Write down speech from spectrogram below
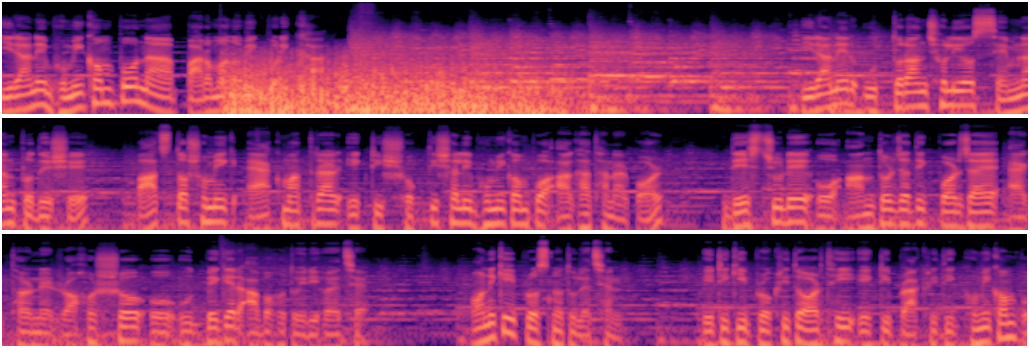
ইরানে ভূমিকম্প না পারমাণবিক পরীক্ষা? ইরানের উত্তরাঞ্চলীয় সেমনান প্রদেশে পাঁচ দশমিক এক মাত্রার একটি শক্তিশালী ভূমিকম্প আঘাত হানার পর দেশজুড়ে ও আন্তর্জাতিক পর্যায়ে এক ধরনের রহস্য ও উদ্বেগের আবহ তৈরি হয়েছে। অনেকেই প্রশ্ন তুলেছেন, এটি কি প্রকৃত অর্থেই একটি প্রাকৃতিক ভূমিকম্প?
